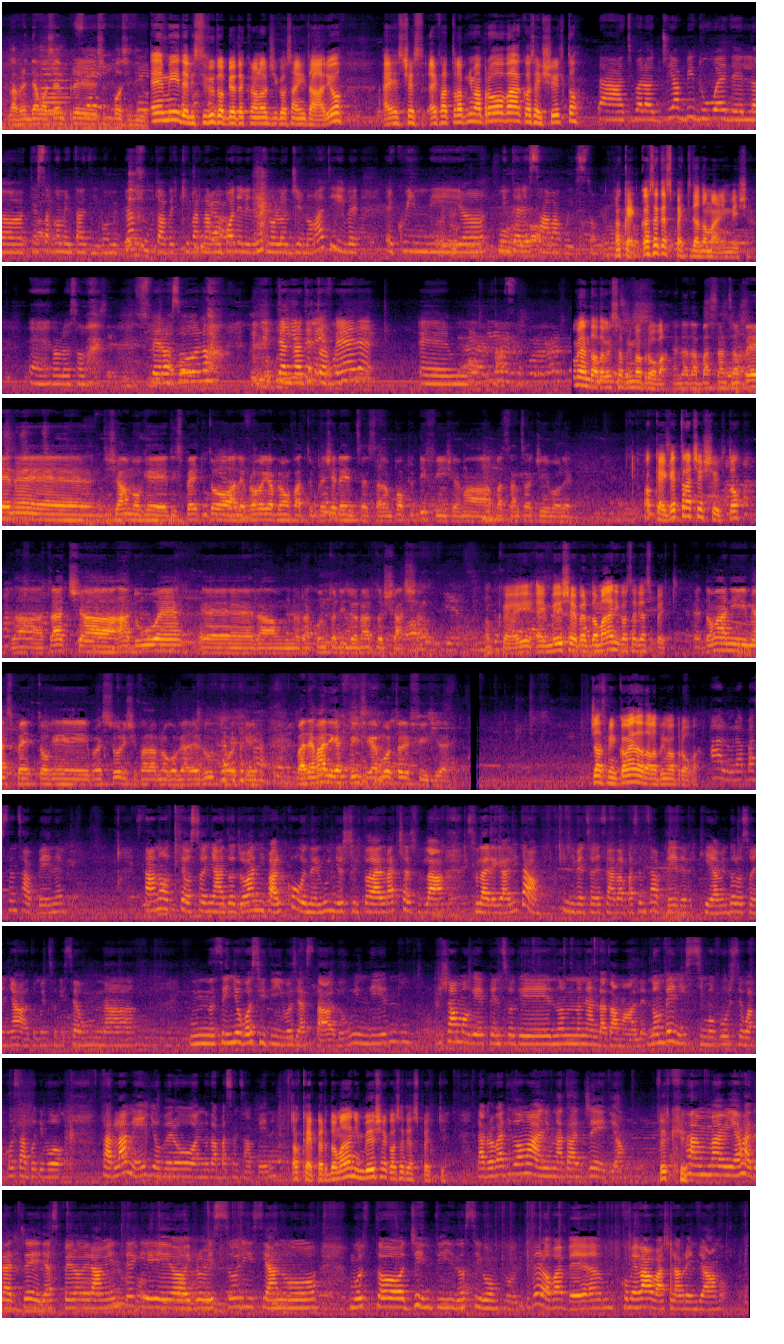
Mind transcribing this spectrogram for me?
la prendiamo sempre sul positivo. Emi dell'Istituto Biotecnologico Sanitario. Hai, hai fatto la prima prova, cosa hai scelto? La tipologia B2 del test argomentativo mi è piaciuta perché parlava un po' delle tecnologie innovative e quindi uh, mi interessava questo. Ok, cosa ti aspetti da domani invece? Eh, non lo so, spero solo che andrà tutto bene e basta. Come è andata questa prima prova? È andata abbastanza bene, diciamo che rispetto alle prove che abbiamo fatto in precedenza è stata un po' più difficile ma abbastanza agevole. Ok, che traccia hai scelto? La traccia A2 era un racconto di Leonardo Sciascia. Ok, e invece per domani cosa ti aspetti? Per domani mi aspetto che i professori ci faranno copiare tutto perché matematica e fisica è molto difficile. Jasmine, com'è andata la prima prova? Allora, abbastanza bene. Stanotte ho sognato Giovanni Falcone, quindi ho scelto la traccia sulla, sulla legalità. Quindi penso che sia andata abbastanza bene perché avendolo sognato penso che sia una, un segno positivo sia stato. Quindi diciamo che penso che non, non è andata male. Non benissimo, forse qualcosa potevo farla meglio, però è andata abbastanza bene. Ok, per domani invece cosa ti aspetti? La prova di domani è una tragedia perché? Mamma mia, una tragedia. Spero veramente che oh, i professori siano molto gentili nei nostri confronti. Però vabbè, come va, va ce la prendiamo.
